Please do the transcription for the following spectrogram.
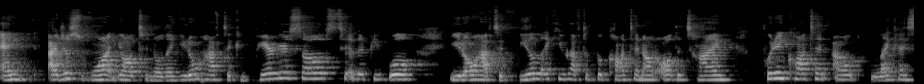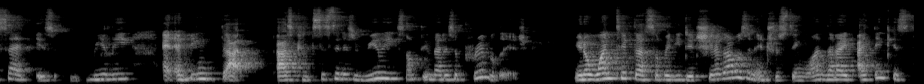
And I just want y'all to know that you don't have to compare yourselves to other people. You don't have to feel like you have to put content out all the time. Putting content out, like I said, is really, and, and being that as consistent is really something that is a privilege. You know, one tip that somebody did share that was an interesting one that I, I think is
